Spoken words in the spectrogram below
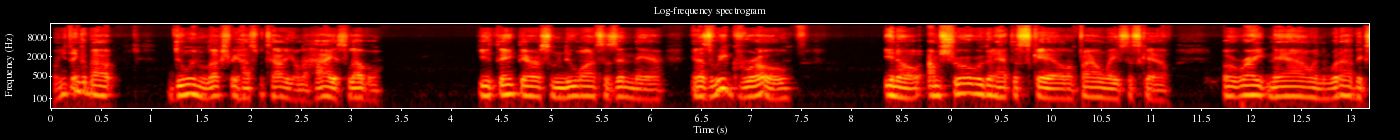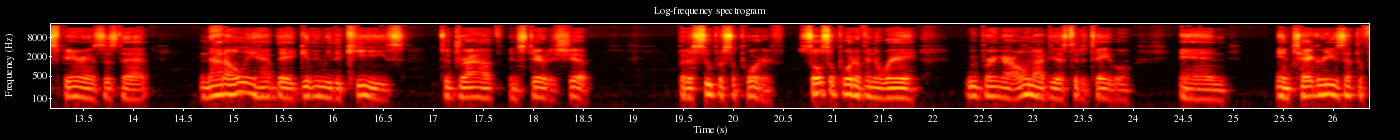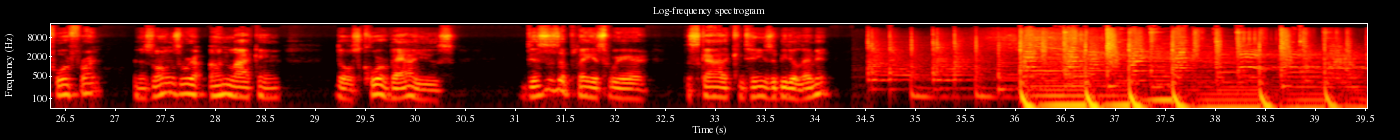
When you think about doing luxury hospitality on the highest level, you think there are some nuances in there. And as we grow, you know, I'm sure we're going to have to scale and find ways to scale. But right now, and what I've experienced is that not only have they given me the keys to drive and steer the ship, but are super supportive. So supportive in a way we bring our own ideas to the table and integrity is at the forefront. And as long as we're unlocking those core values, this is a place where the sky continues to be the limit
